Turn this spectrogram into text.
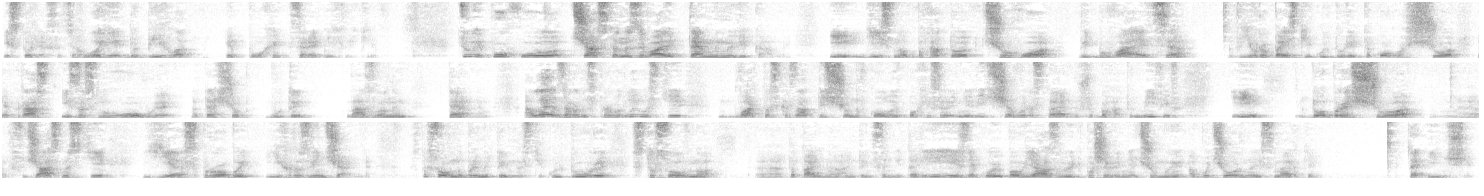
Історія соціології добігла епохи середніх віків. Цю епоху часто називають темними віками. І дійсно багато чого відбувається в європейській культурі такого, що якраз і заслуговує на те, щоб бути названим темним. Але заради справедливості варто сказати, що навколо епохи середньовіччя виростає дуже багато міфів, і добре, що е, в сучасності є спроби їх розвінчання стосовно примітивності культури, стосовно е, тотальної антисанітарії, з якою пов'язують поширення чуми або чорної смерті, та інші.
